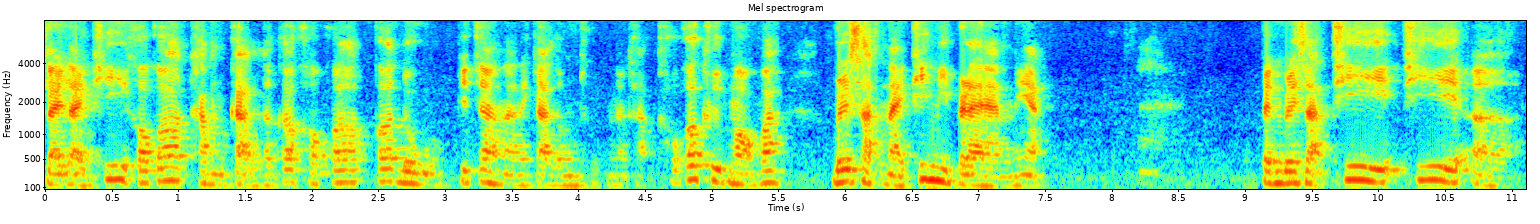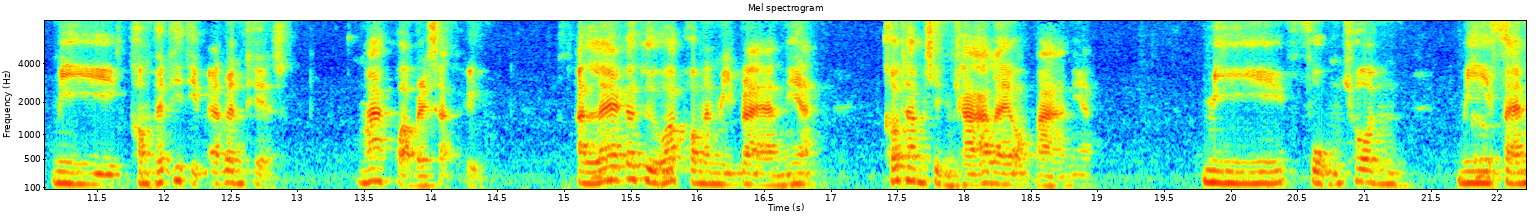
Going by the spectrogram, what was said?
หลาย ๆ ที่เขาก็ทำกัน แล้วก็เขาก็ก็ดูพิจารณาในการลงทุนนะครับเขาก็คือมองว่าบริษัทไหนที่มีแบรนด์เนี่ยอ่าเป็นบริษัทที่ที่เอ่อมี competitive advantage มากกว่าบริษัทอื่น อันแรกก็คือว่าพอมันมีแบรนด์เนี่ยเขาทำสินค้าอะไรออกมาเนี่ยมีฝูงชน มีแฟน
